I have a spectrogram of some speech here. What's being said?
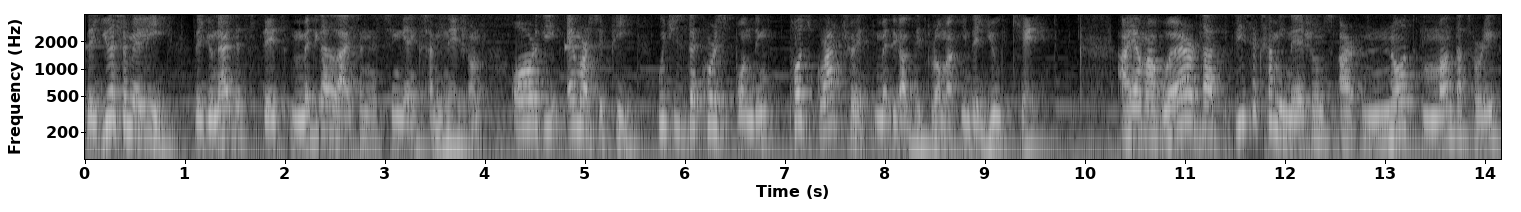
The USMLE, the United States Medical Licensing Examination, or the MRCP, which is the corresponding postgraduate medical diploma in the UK. I am aware that these examinations are not mandatory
